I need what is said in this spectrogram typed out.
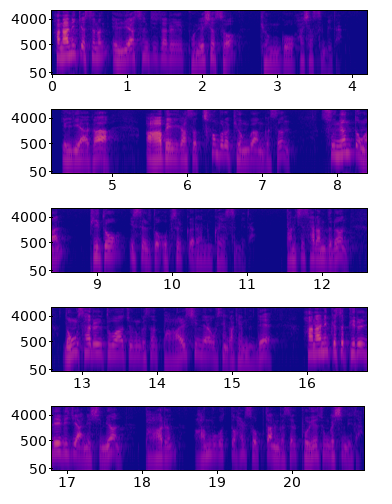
하나님께서는 엘리야 선지자를 보내셔서 경고하셨습니다. 엘리야가 아합에게 가서 처음으로 경고한 것은 수년 동안 비도 있을도 없을 거라는 거였습니다. 당시 사람들은 농사를 도와주는 것은 바알 신이라고 생각했는데 하나님께서 비를 내리지 않으시면 바알은 아무것도 할 수 없다는 것을 보여준 것입니다.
